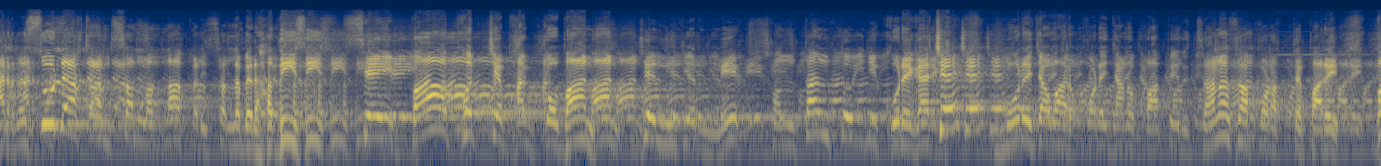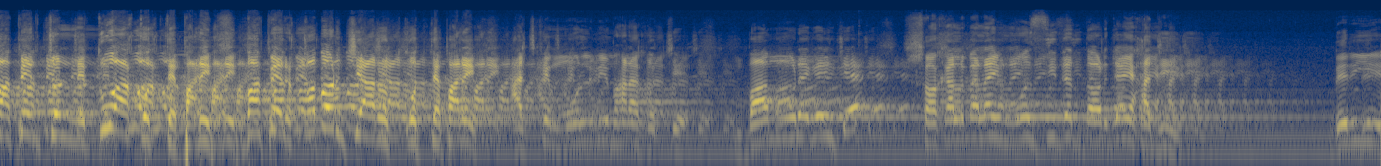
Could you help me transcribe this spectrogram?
আর রাসূল আকরাম সাল্লাল্লাহু আলাইহি সাল্লামের হাদিস, সেই বাপ হচ্ছে ভাগ্যবান যে নিজের নেক সন্তান তৈরি করে গেছে, মরে যাওয়ার পরে যেন বাপের জানাজা পড়াতে পারে, বাপের জন্য দোয়া করতে পারে, বাপের কবর জিয়ারত করতে পারে। আজকে মলবি ভাড়া করছে। বাপ মরে গেছে, সকালবেলায় মসজিদের দরজায় হাজির। বেরিয়ে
